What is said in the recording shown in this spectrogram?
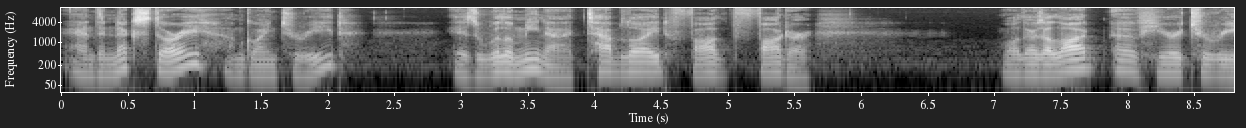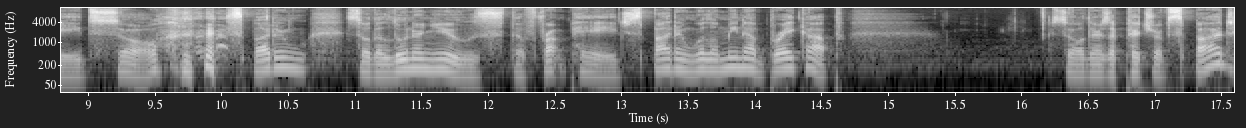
And the next story I'm going to read is Wilhelmina, tabloid fodder. Well, there's a lot of here to read. So, Spud and so the Lunar News, the front page, Spud and Wilhelmina break up. So there's a picture of Spud,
